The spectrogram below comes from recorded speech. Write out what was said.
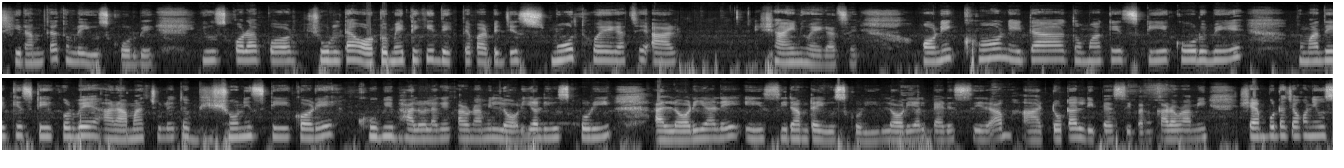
সিরামটা তোমরা ইউজ করবে। ইউজ করার পর চুলটা অটোমেটিকই দেখতে পারবে যে স্মুথ হয়ে গেছে আর শাইন হয়ে গেছে। অনেকক্ষণ এটা তোমাকে স্টে করবে। তোমাদেরকে স্টে করবে আর আমার চুলে তো ভীষণই স্টে করে, খুবই ভালো লাগে কারণ আমি লরিয়াল ইউজ করি আর লরিয়ালে এই সিরামটা ইউজ করি। লরিয়াল প্যারিস সিরাম আর টোটাল রিপেয়ার সিরাম কারণ আমি শ্যাম্পুটা যখন ইউজ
